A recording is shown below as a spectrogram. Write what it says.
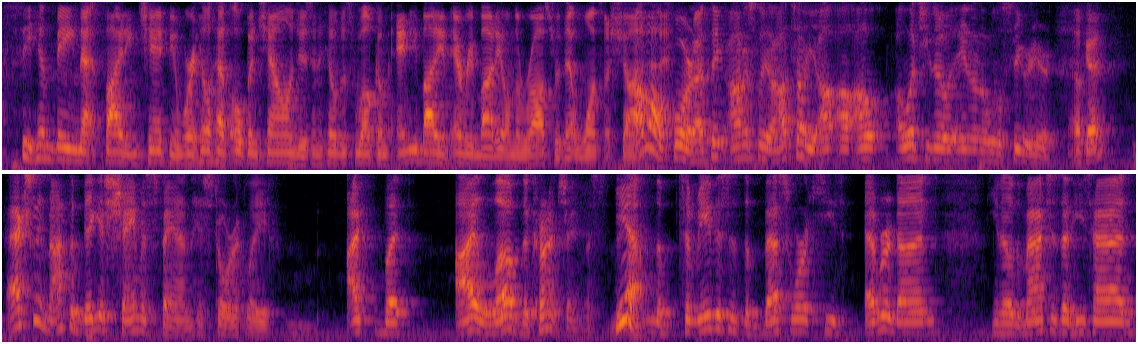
see him being that fighting champion where he'll have open challenges and he'll just welcome anybody and everybody on the roster that wants a shot. I'm at all it. for it. I think honestly, I'll tell you. I'll, I'll, I'll, I'll let you know in on a little secret here. Okay. Actually, not the biggest Sheamus fan historically. I but I love the current Sheamus. This- Yeah. The, to me, this is the best work he's ever done. You know, the matches that he's had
